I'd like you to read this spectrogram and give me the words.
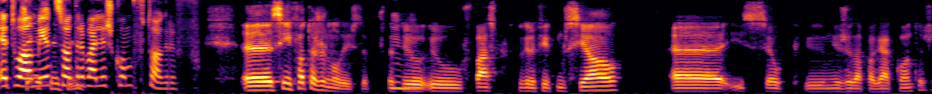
Atualmente sim, sim, só sim. trabalhas como fotógrafo? Uh, sim, fotojornalista. Portanto, Uhum. eu, eu, faço fotografia comercial, uh, isso é o que me ajuda a pagar contas,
